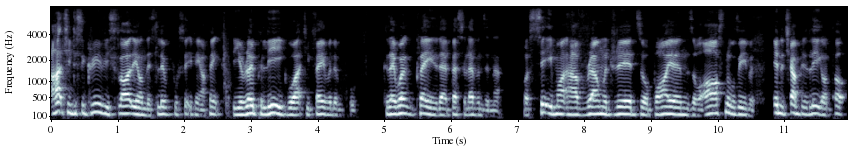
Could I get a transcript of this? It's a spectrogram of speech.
I actually disagree with you slightly on this Liverpool City thing. I think the Europa League will actually favour Liverpool because they won't play their best 11s in that. But City might have Real Madrid's or Bayern's or Arsenal's even in the Champions League on top.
